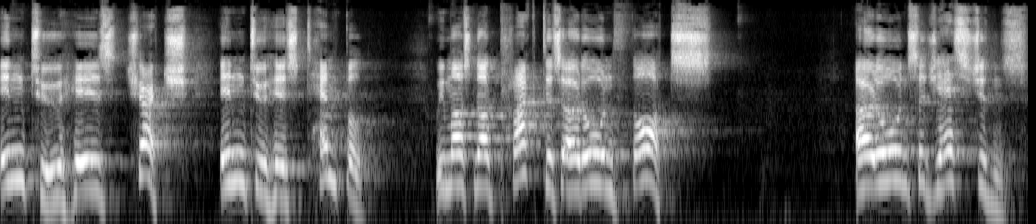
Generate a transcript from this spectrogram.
into his church, into his temple. We must not practice our own thoughts our own suggestions,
